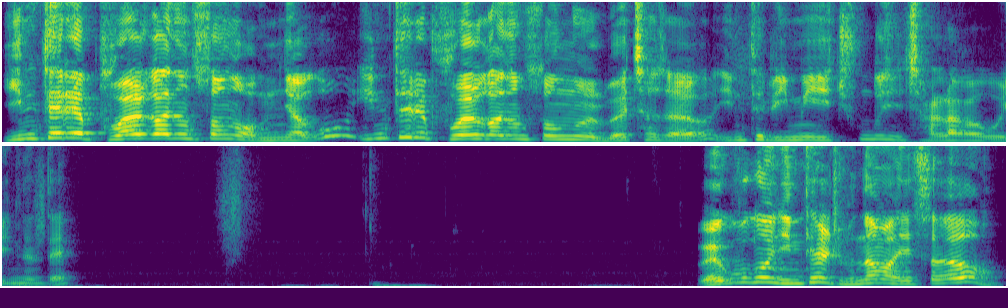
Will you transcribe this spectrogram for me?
인텔의 부활 가능성은 없냐고? 인텔의 부활 가능성을 왜 찾아요? 인텔 이미 충분히 잘 나가고 있는데. 외국은 인텔 존나 많이 써요.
